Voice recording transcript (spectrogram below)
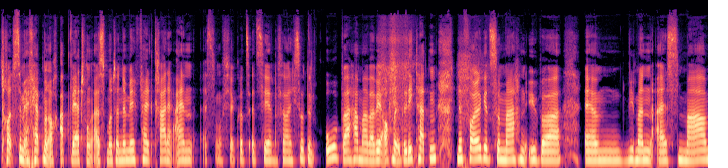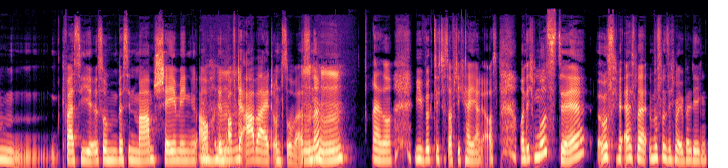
trotzdem erfährt man auch Abwertung als Mutter. Ne? Mir fällt gerade ein, das muss ich ja kurz erzählen, das war nicht so den Oberhammer, weil wir auch mal überlegt hatten, eine Folge zu machen über, ähm, wie man als Mom quasi so ein bisschen Mom-Shaming auch mhm. in, auf der Arbeit und sowas, ne? mhm. ne? Also, wie wirkt sich das auf die Karriere aus? Und ich musste, muss ich erstmal, muss man sich mal überlegen.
